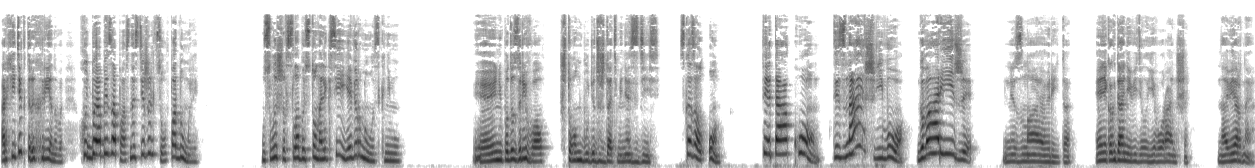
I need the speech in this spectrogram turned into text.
Архитекторы хреновы, хоть бы о безопасности жильцов подумали. Услышав слабый стон Алексея, я вернулась к нему. Я и не подозревал, что он будет ждать меня здесь сказал он. Ты это о ком? Ты знаешь его? Говори же. Не знаю, Рита. Я никогда не видел его раньше. Наверное,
